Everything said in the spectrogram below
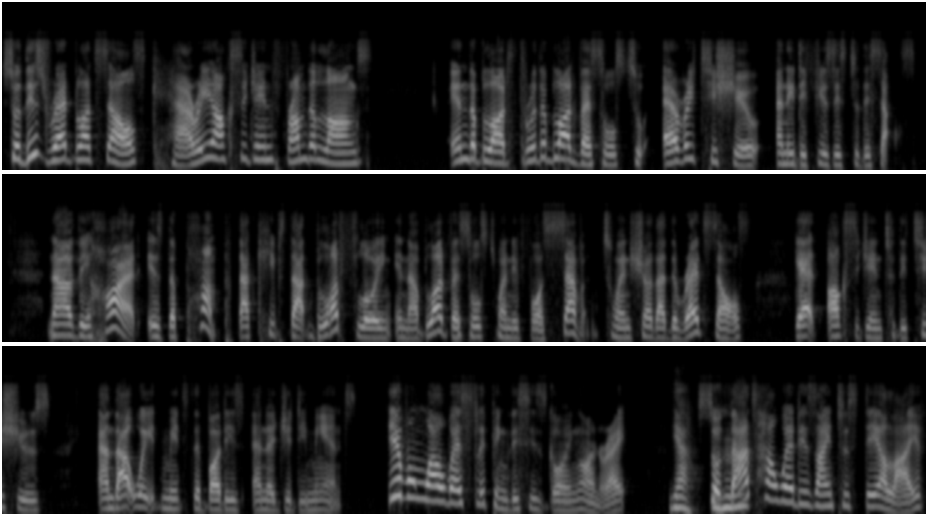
So these red blood cells carry oxygen from the lungs in the blood through the blood vessels to every tissue and it diffuses to the cells. Now, the heart is the pump that keeps that blood flowing in our blood vessels 24 7 to ensure that the red cells get oxygen to the tissues and that way it meets the body's energy demands. Even while we're sleeping, this is going on, right? Yeah. So mm-hmm. that's how we're designed to stay alive,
